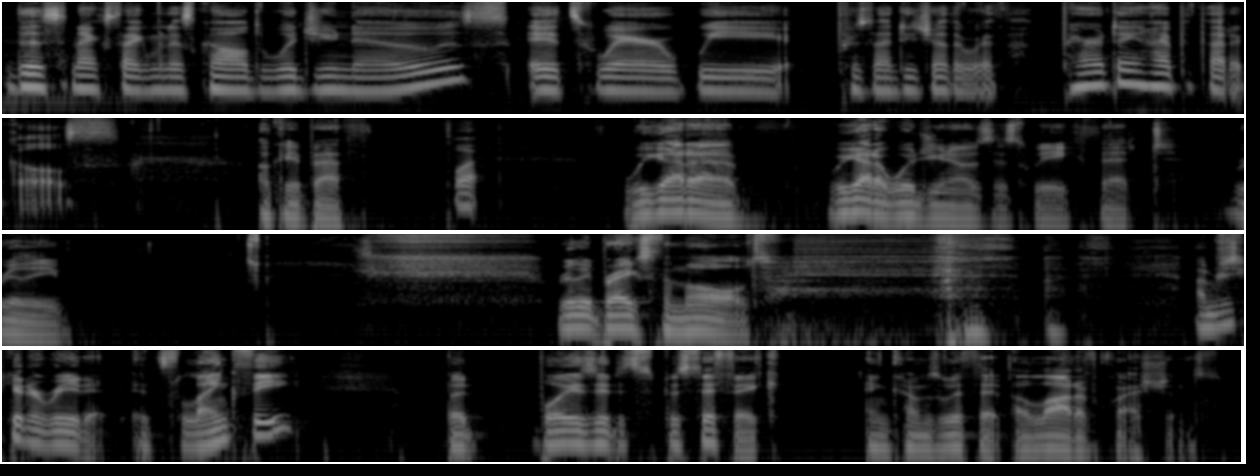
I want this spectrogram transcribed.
This next segment is called Would You Knows? It's where we present each other with parenting hypotheticals. Okay, Beth. What? We got a we got a would you knows this week that really really breaks the mold. I'm just gonna read it. It's lengthy, but boy is it specific and comes with it a lot of questions.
